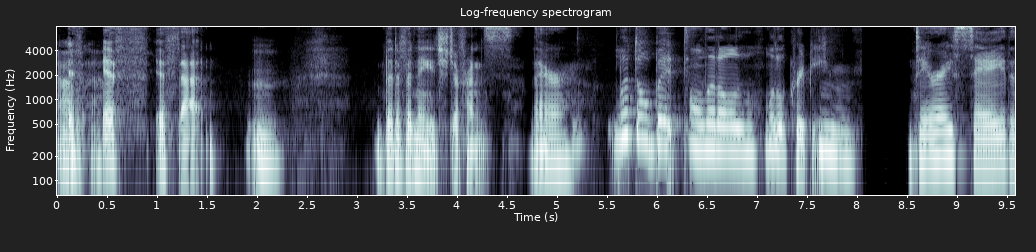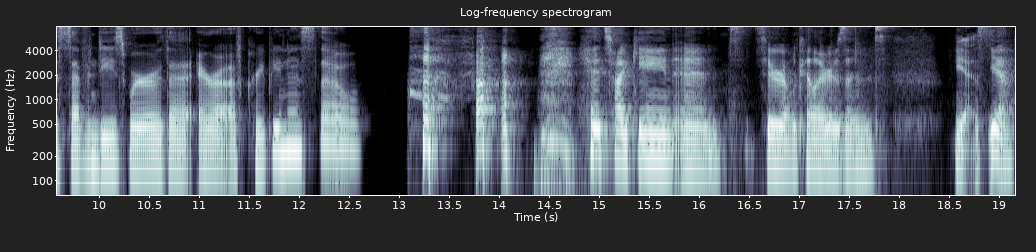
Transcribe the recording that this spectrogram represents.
Oh, if okay. if if that. Mm. Bit of an age difference there. Little bit. A little little creepy. Mm. Dare I say the 70s were the era of creepiness though? Hitchhiking and serial killers and Yes. yeah.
